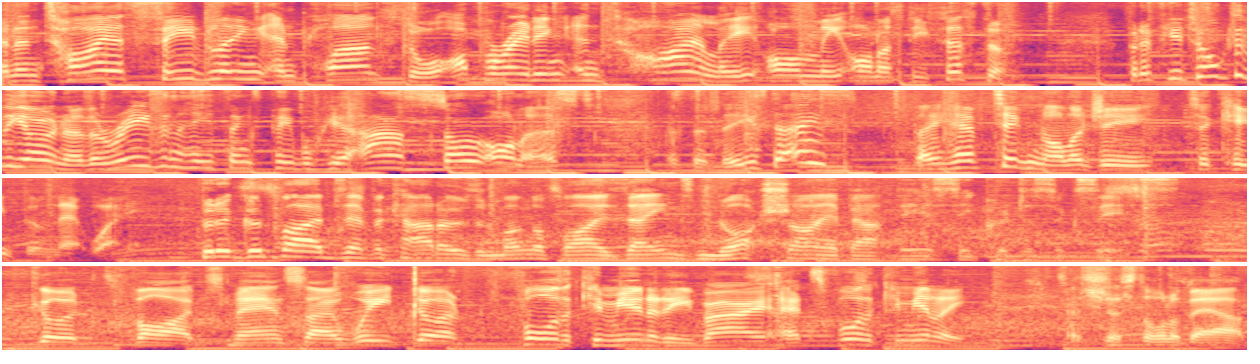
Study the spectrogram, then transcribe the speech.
an entire seedling and plant store operating entirely on the honesty system. But if you talk to the owner, the reason he thinks people here are so honest is that these days they have technology to keep them that way. But at Good Vibes Avocados and Mangawhai, Zane's not shy about their secret to success. Good vibes, man. So we do it for the community, bro. It's for the community. It's just all about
